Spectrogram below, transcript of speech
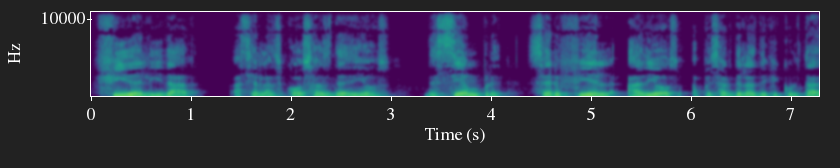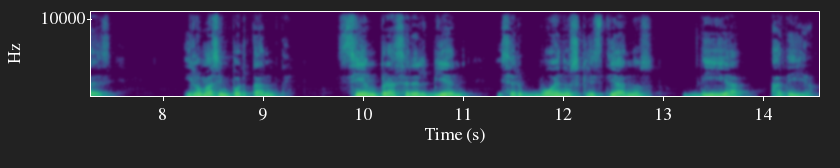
fidelidad hacia las cosas de Dios, de siempre ser fiel a Dios a pesar de las dificultades. Y lo más importante, siempre hacer el bien y ser buenos cristianos día a día.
